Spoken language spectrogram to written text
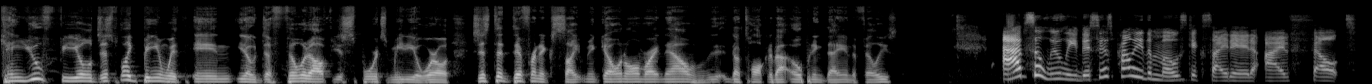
can you feel just like being within you know the philadelphia sports media world just a different excitement going on right now They're talking about opening day in the phillies? Absolutely this is probably the most excited i've felt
